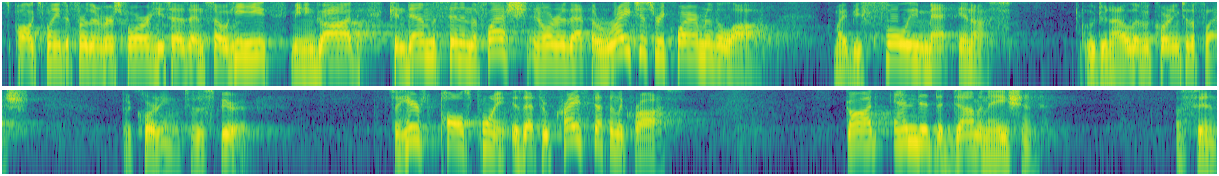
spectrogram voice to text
As Paul explains it further in verse 4, he says, And so he, meaning God, condemns sin in the flesh in order that the righteous requirement of the law might be fully met in us, who do not live according to the flesh, but according to the Spirit. So here's Paul's point is that through Christ's death on the cross, God ended the domination of sin.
